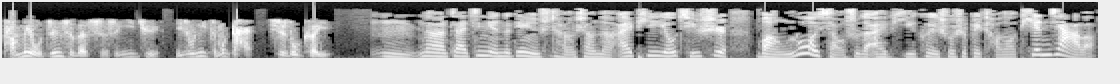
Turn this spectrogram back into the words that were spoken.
它没有真实的史实依据，也就是你怎么改其实都可以。嗯，那在今年的电影市场上呢，IP 尤其是网络小说的 IP 可以说是被炒到天价了。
